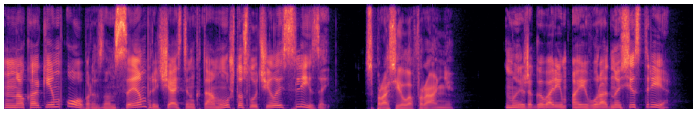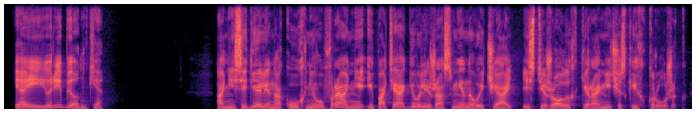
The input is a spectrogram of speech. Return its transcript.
«Но каким образом Сэм причастен к тому, что случилось с Лизой?» – спросила Франни. «Мы же говорим о его родной сестре и о ее ребенке». Они сидели на кухне у Франни и потягивали жасминовый чай из тяжелых керамических кружек –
